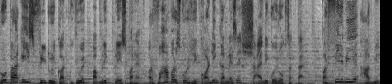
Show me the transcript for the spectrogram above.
रोड पर आके इज़ फ्री टू रिकॉर्ड क्योंकि वो एक पब्लिक प्लेस पर है और वहाँ पर उसको रिकॉर्डिंग करने से शायद ही कोई रोक सकता है। पर फिर भी ये आदमी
